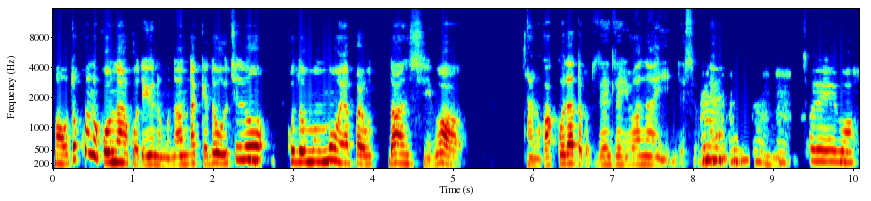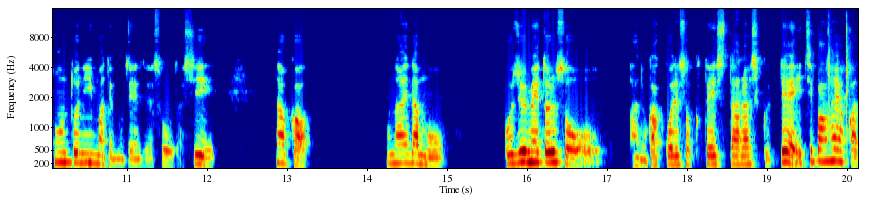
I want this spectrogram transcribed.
まあ男の子女の子で言うのもなんだけど、うちの子供もやっぱりお男子は、あの学校だったこと全然言わないんですよね。それは本当に今でも全然そうだし、なんか、この間も50メートル走をあの学校で測定したらしくて、一番早かっ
